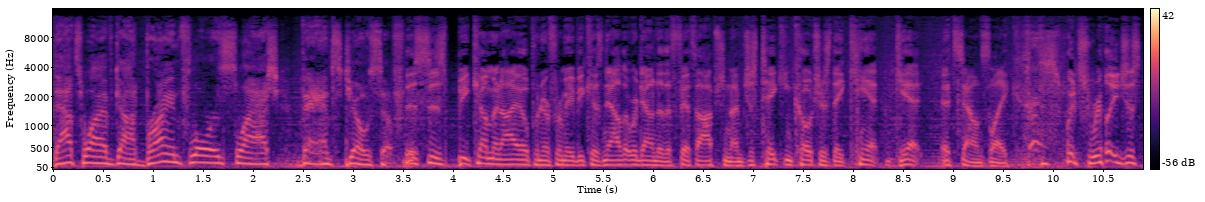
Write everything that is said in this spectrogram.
That's why I've got Brian Flores slash Vance Joseph. This has become an eye opener for me because now that we're down to the fifth option, I'm just taking coaches they can't get, it sounds like, which really just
